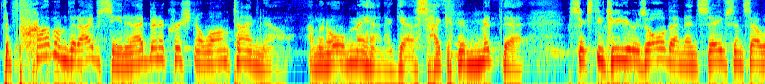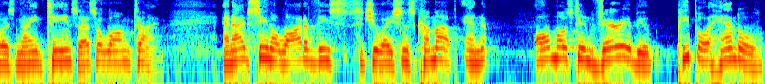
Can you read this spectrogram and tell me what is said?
The problem that I've seen, and I've been a Christian a long time now, I'm an old man, I guess, I can admit that. 62 years old, I've been saved since I was 19, so that's a long time. And I've seen a lot of these situations come up, and almost invariably, people handle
